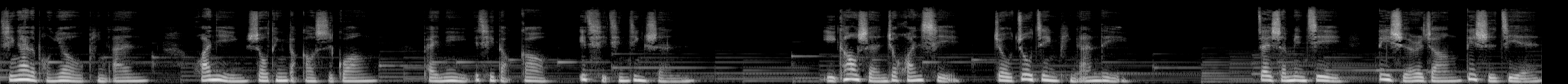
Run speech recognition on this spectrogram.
亲爱的朋友，平安！欢迎收听祷告时光，陪你一起祷告，一起亲近神。倚靠神就欢喜，就住进平安里。在申命记第十二章第十节，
